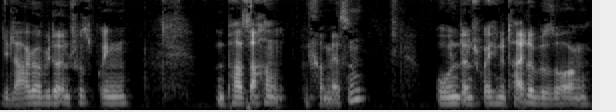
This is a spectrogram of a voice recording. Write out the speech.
die Lager wieder in Schuss bringen, ein paar Sachen vermessen und entsprechende Teile besorgen.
